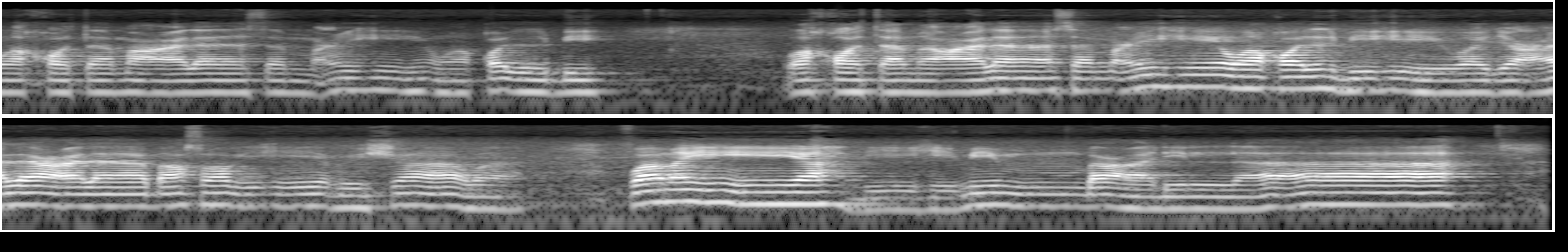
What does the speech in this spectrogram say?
وختم على سمعه وقلبه وختم على سمعه وقلبه وجعل على بصره غشاوة فمن يهديه من بعد الله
